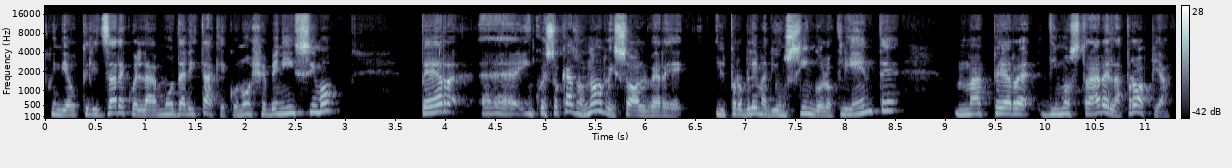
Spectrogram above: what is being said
quindi a utilizzare quella modalità che conosce benissimo per, eh, in questo caso, non risolvere il problema di un singolo cliente, ma per dimostrare la propria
